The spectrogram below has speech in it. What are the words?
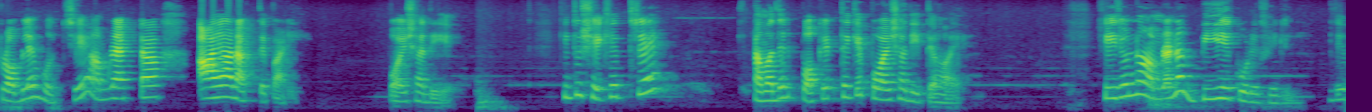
প্রবলেম হচ্ছে আমরা একটা আয়া রাখতে পারি পয়সা দিয়ে। কিন্তু সেক্ষেত্রে আমাদের পকেট থেকে পয়সা দিতে হয়। সেই জন্য আমরা না বিয়ে করে ফেলি। যে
